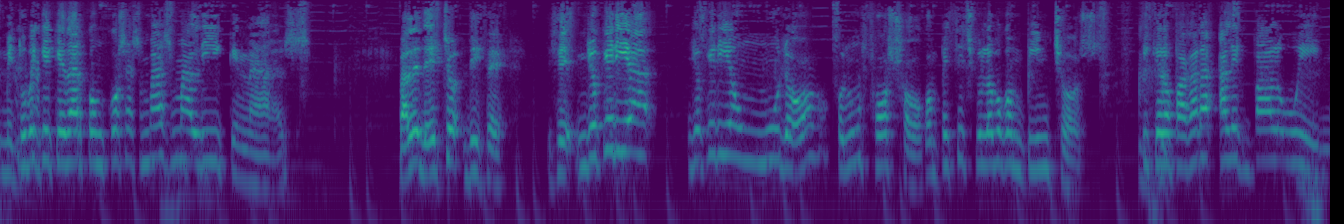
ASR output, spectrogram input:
Me tuve que quedar con cosas más malignas. ¿Vale? De hecho, dice, dice, yo quería, yo quería un muro con un foso, con peces globo con pinchos. Y que lo pagara Alec Baldwin.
